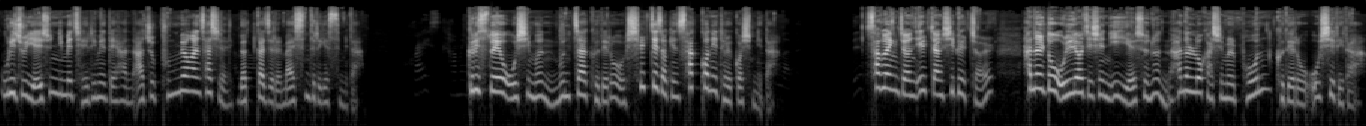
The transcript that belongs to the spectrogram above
우리 주 예수님의 재림에 대한 아주 분명한 사실 몇 가지를 말씀드리겠습니다. 그리스도의 오심은 문자 그대로 실제적인 사건이 될 것입니다. 사도행전 1장 11절 하늘도 올려지신 이 예수는 하늘로 가심을 본 그대로 오시리라.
